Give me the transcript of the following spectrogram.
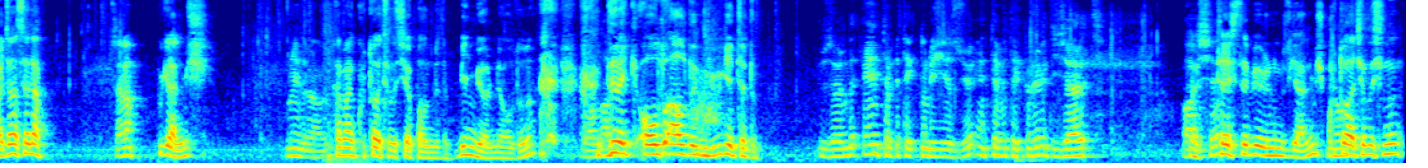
Ercan selam. Selam. Bu gelmiş. Bu nedir abi? Hemen kutu açılışı yapalım dedim. Bilmiyorum ne olduğunu. Vallahi Direkt oldu aldığım gibi getirdim. üzerinde en tepe teknoloji yazıyor. En tepe teknoloji ve ticaret AŞ. Evet, teste bir ürünümüz gelmiş. Kutu açılışının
